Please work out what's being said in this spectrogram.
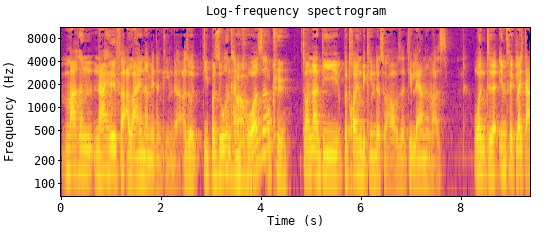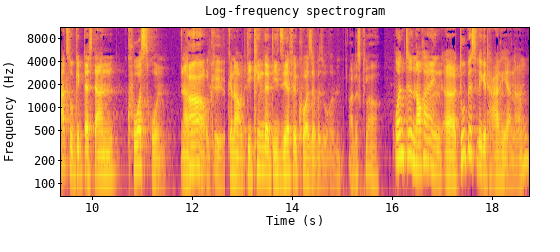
machen Nachhilfe alleine mit den Kindern. Also die besuchen keine ah, Kurse, okay. sondern die betreuen die Kinder zu Hause, die lernen was. Und äh, im Vergleich dazu gibt es dann Kursrunden. Ne? Ah, okay. Genau, die Kinder, die sehr viel Kurse besuchen. Alles klar. Und äh, noch ein, äh, du bist Vegetarier, ne?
